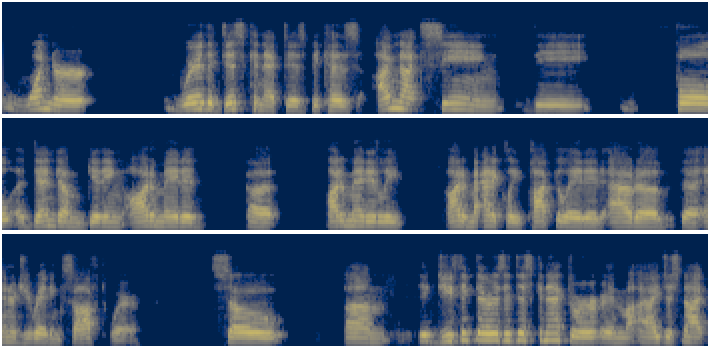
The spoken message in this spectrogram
wonder where the disconnect is because I'm not seeing the full addendum getting automated, uh, automatically automatically populated out of the energy rating software. So, um, do you think there is a disconnect, or am I just not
